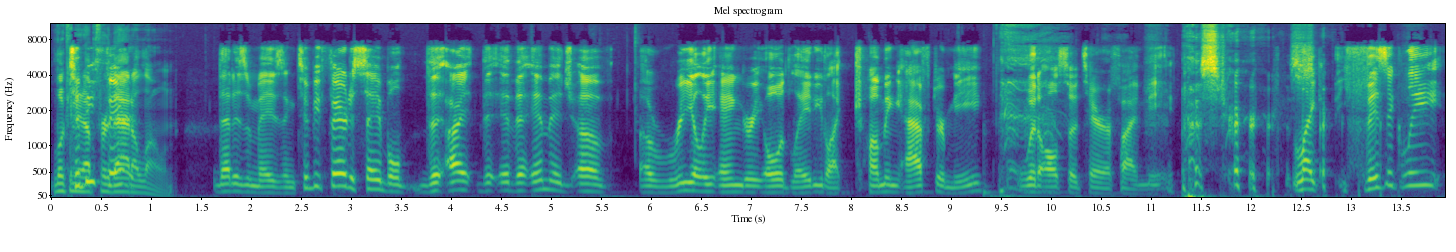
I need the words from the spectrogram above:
looking To it up for fair- that alone. That is amazing. To be fair to Sable, the I the the image of a really angry old lady like coming after me would also terrify me. sure. Like physically,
